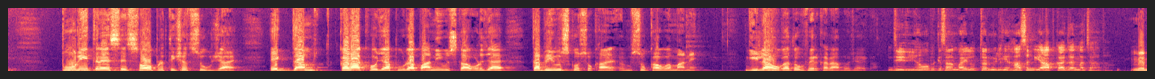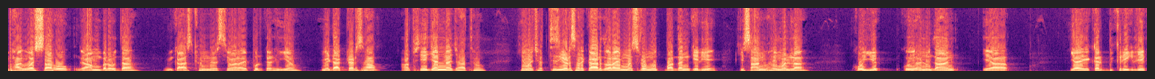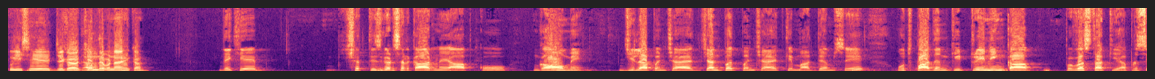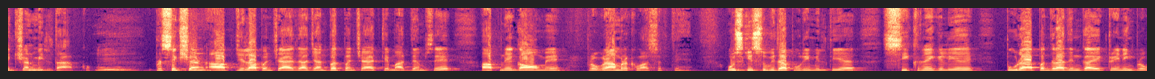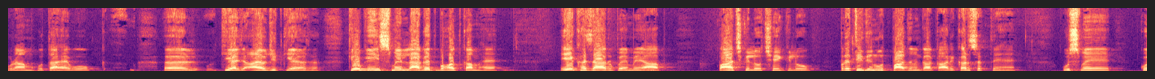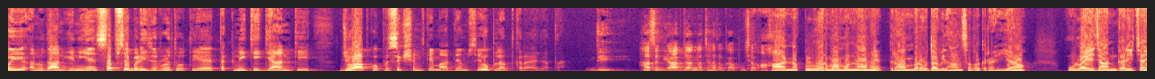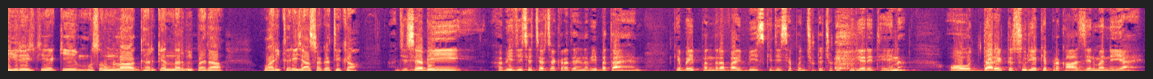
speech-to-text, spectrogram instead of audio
पूरी तरह से 100 प्रतिशत सूख जाए। एकदम कड़क हो जाए, पूरा पानी उसका उड़ जाए, तभी उसको सुखा, सूखा हुआ माने। गीला होगा तो फिर खराब हो जाएगा। जी जी हम अब किसान भाई लोग उत्तर मिल गए। हाँ संगी आप क्या जानना चाहता हूँ। मैं भागवत साहू ग्राम बड़ौदा विकास खंड नरसिंह रायपुर का रहिया हूँ। मैं डॉक्टर साहब आपसे ये जानना चाहता हूँ कि हमारे छत्तीसगढ़ सरकार द्वारा मशरूम उत्पादन के लिए किसान भाई मन ला कोई कोई अनुदान या या एकर बिक्री के लिए कोई ऐसे जगह केंद्र बना है का? देखिए छत्तीसगढ़ सरकार ने आपको गाँव में जिला पंचायत जनपद पंचायत के माध्यम से उत्पादन की ट्रेनिंग का व्यवस्था किया प्रशिक्षण मिलता है आपको। प्रशिक्षण आप जिला पंचायत या जनपद पंचायत के माध्यम से अपने गाँव में प्रोग्राम रखवा सकते हैं। उसकी सुविधा पूरी मिलती है। सीखने के लिए पूरा पंद्रह दिन का एक ट्रेनिंग प्रोग्राम होता है वो अ, किया जा आयोजित किया जाता है। क्योंकि इसमें लागत बहुत कम है एक हज़ार रुपये में आप पाँच किलो छः किलो प्रतिदिन उत्पादन का कार्य कर सकते हैं। उसमें कोई अनुदान की नहीं है। सबसे बड़ी ज़रूरत होती है तकनीकी ज्ञान की जो आपको प्रशिक्षण के माध्यम से उपलब्ध कराया जाता है। जी जी। हाँ संगी आप जानना चाहते हो का पूछा। हाँ नकुल वर्मा मोर नाम है ग्राम बड़ौदा विधानसभा का रहिया हूँ। मोला ये जानकारी चाहिए रही है कि मशरूम ला घर के अंदर भी पैदावारी करी जा सकत है का? जैसे अभी अभी जैसे चर्चा करते हैं अभी बताए हैं कि भाई पंद्रह बाई बीस के जैसे अपन छोटे छोटे कुरियर थे ना? और डायरेक्ट सूर्य के प्रकाश जिन में नहीं आए।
